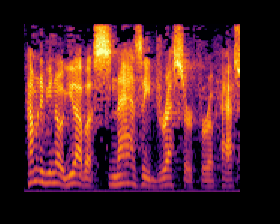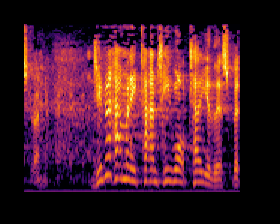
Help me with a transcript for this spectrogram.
How many of you know you have a snazzy dresser for a pastor? I mean, do you know how many times he won't tell you this, but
